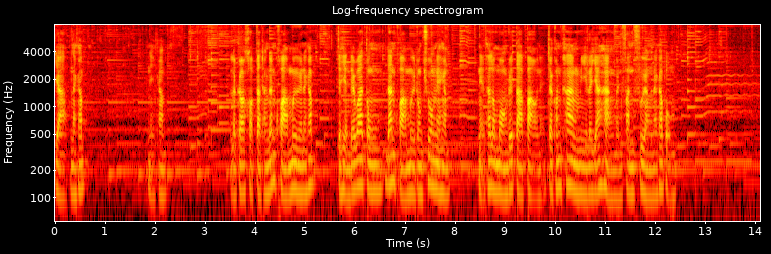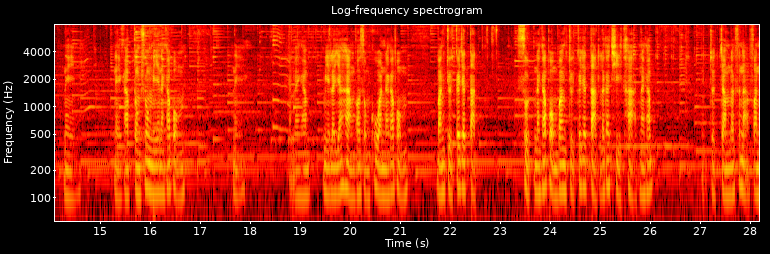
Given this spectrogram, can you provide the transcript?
หยาบๆนะครับนี่ครับ แล้วก็ขอบตัดทางด้านขวามือนะครับ จะเห็นได้ว่าตรงด้านขวามือตรงช่วงเนยครับเนี่ยถ้าเรามองด้วยตาเปล่าเนี่ยจะค่อนข้างมีระยะห่างเหมือนฟันเฟืองนะครับผมนี่นี่ครับตรงช่วงนี้นะครับผมนี่เห็นไหมครับมีระยะห่างพอสมควรนะครับผมบางจุดก็จะตัด สุดนะครับ ผมบางจุดก็จะตัดแล้วก็ฉีกขาดนะครับ จดจำลักษณะฟัน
